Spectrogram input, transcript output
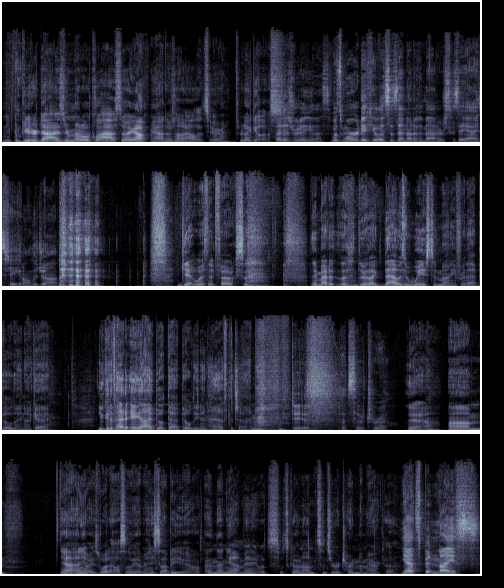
Your computer dies. You're middle of class. So like, oh yeah, there's no outlets here. It's ridiculous. that is ridiculous. What's more ridiculous is that none of it matters because AI is taking all the jobs. Get with it, folks. they might have. They're like that was a waste of money for that building. Okay, you could have had AI build that building in half the time. Dude, that's so true. yeah. Um. Yeah. Anyways, what else? Oh yeah, Manny saw BU, and then yeah, Manny, what's what's going on since your return in America? Yeah, it's been nice.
